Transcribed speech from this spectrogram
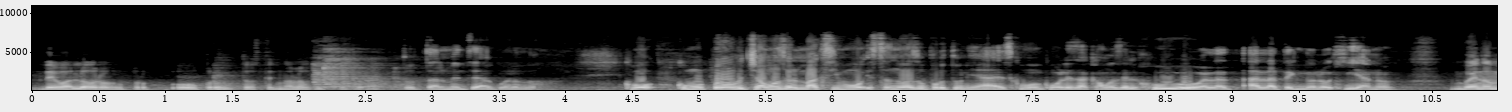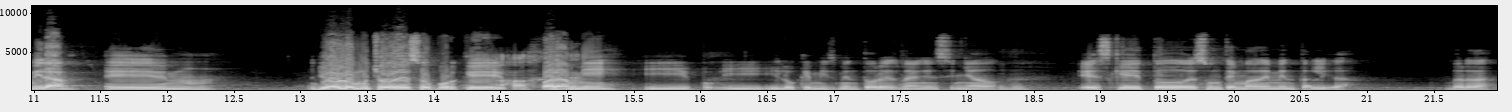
de valor o, o productos tecnológicos. Totalmente de acuerdo. ¿Cómo, ¿Cómo, aprovechamos al máximo estas nuevas oportunidades? ¿Cómo, cómo le sacamos el jugo a la, a la tecnología? ¿no? Bueno, mira, em, yo hablo mucho de eso porque para mí y, y, y, lo que mis mentores me han enseñado es que todo es un tema de mentalidad, ¿verdad?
